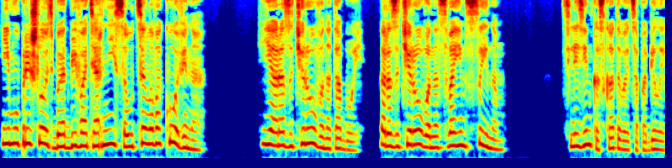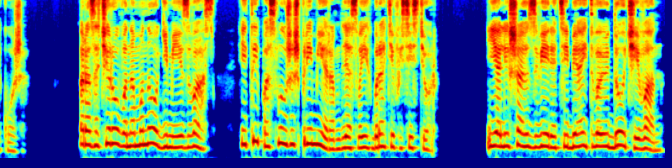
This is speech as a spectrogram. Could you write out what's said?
Ему пришлось бы отбивать Арниса у целого Ковина. Я разочарована тобой, разочарована своим сыном. Слезинка скатывается по белой коже. Разочарована многими из вас, и ты послужишь примером для своих братьев и сестер. Я лишаю зверя тебя и твою дочь, Иван.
